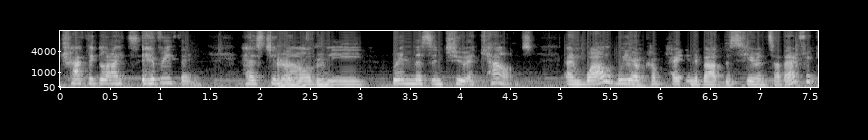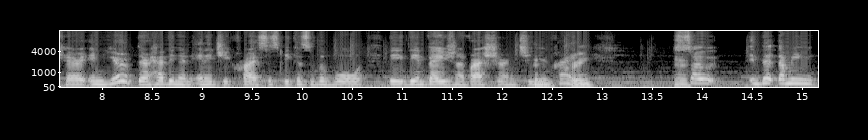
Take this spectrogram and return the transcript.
traffic lights, everything has to everything. now be bring this into account. And while we yeah. are complaining about this here in South Africa, in Europe they're having an energy crisis because of the war, the, the invasion of Russia into and Ukraine. Yeah. So, I mean,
